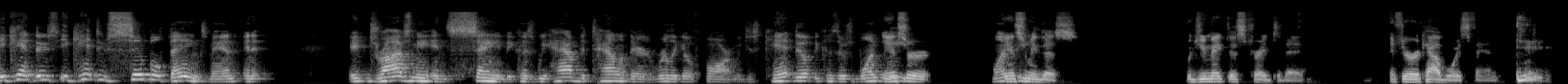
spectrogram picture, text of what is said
He can't do he can't do simple things, man. And it it drives me insane because we have the talent there to really go far. And we just can't do it because there's one piece. Answer one answer me this. Would you make this trade today? If you're a Cowboys fan.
